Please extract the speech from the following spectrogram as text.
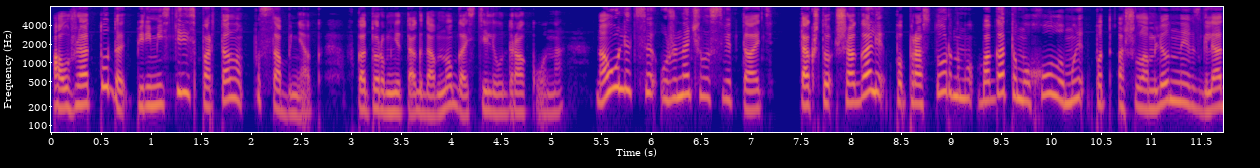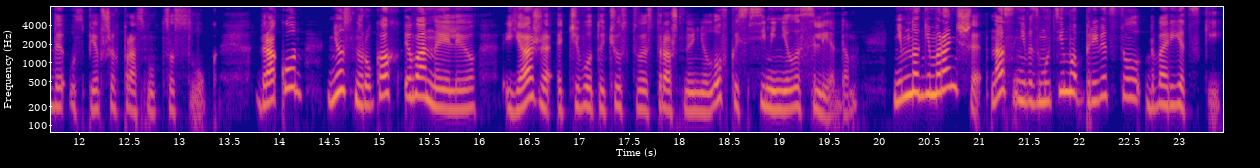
а уже оттуда переместились порталом в особняк, в котором не так давно гостили у дракона – на улице уже начало светать, так что шагали по просторному, богатому холлу мы под ошеломленные взгляды успевших проснуться слуг. Дракон нес на руках Эванелию, я же, от чего то чувствуя страшную неловкость, семенила следом. Немногим раньше нас невозмутимо приветствовал дворецкий,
